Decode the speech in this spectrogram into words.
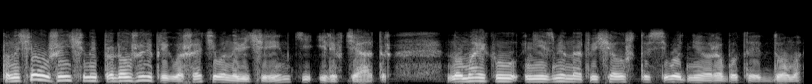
Поначалу женщины продолжали приглашать его на вечеринки или в театр, но Майкл неизменно отвечал, что сегодня работает дома,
